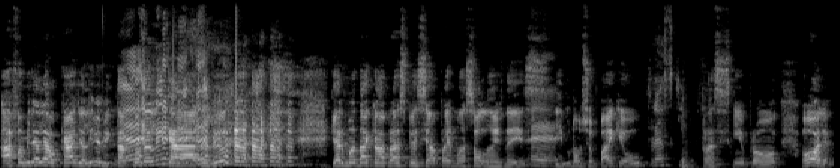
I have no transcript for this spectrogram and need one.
A família Leocádio ali, meu amigo, tá toda ligada, viu? quero mandar aqui um abraço especial pra irmã Solange, não é isso? É. E pro nome do seu pai, que é o Fransquinho. Francisquinho, pronto. Olha,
